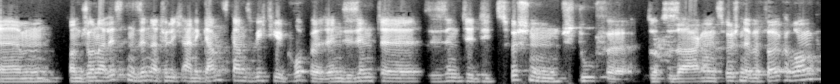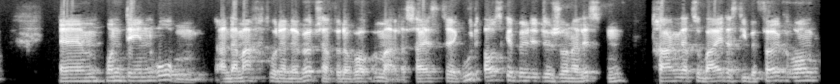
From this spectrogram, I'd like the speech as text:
Ähm, und Journalisten sind natürlich eine ganz, ganz wichtige Gruppe, denn sie sind, äh, sie sind die, die, Zwischenstufe sozusagen zwischen der Bevölkerung ähm, und den oben an der Macht oder in der Wirtschaft oder wo auch immer. Das heißt, äh, gut ausgebildete Journalisten tragen dazu bei, dass die Bevölkerung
